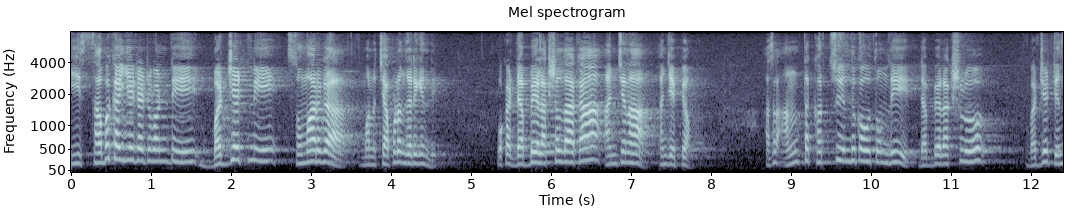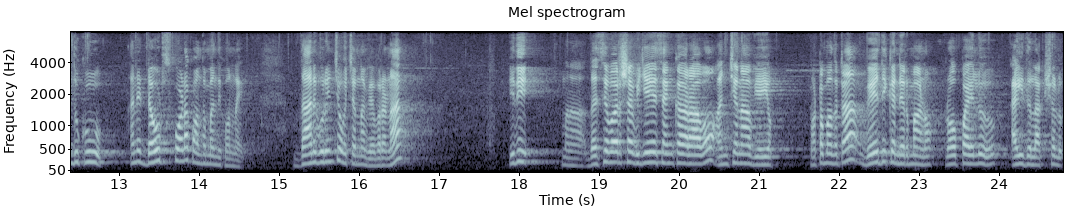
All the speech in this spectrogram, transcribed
ఈ సభకు అయ్యేటటువంటి బడ్జెట్ని సుమారుగా మనం చెప్పడం జరిగింది. ఒక డెబ్బై లక్షల దాకా అంచనా అని చెప్పాం. అసలు అంత ఖర్చు ఎందుకు అవుతుంది? డెబ్బై లక్షలు బడ్జెట్ ఎందుకు? అనే డౌట్స్ కూడా కొంతమందికి ఉన్నాయి. దాని గురించి ఒక చిన్న వివరణ. ఇది మన దశవర్ష విజయశంకారావం అంచనా వ్యయం. మొట్టమొదట వేదిక నిర్మాణం రూపాయలు ఐదు లక్షలు.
